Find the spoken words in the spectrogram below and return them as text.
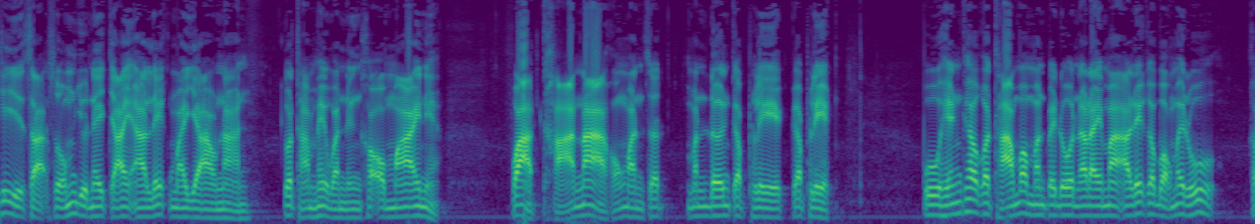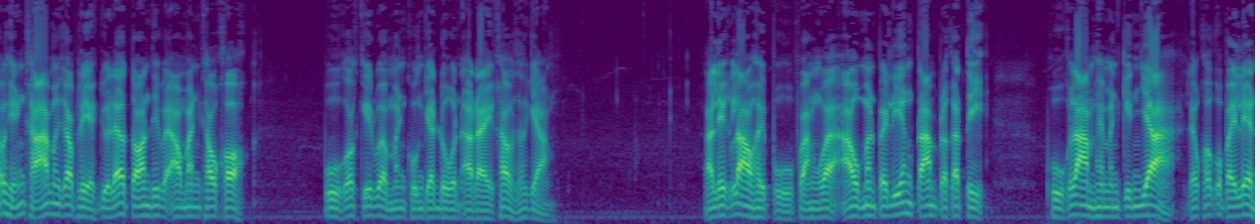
ที่สะสมอยู่ในใจอาเล็กมายาวนาน ก็ทำให้วันหนึ่งเขาเอาไม้เนี่ยฟาดขาหน้าของมันซะมันเดินกระเพลกกระเพลก ปู่เห็นเข้าก็ถามว่ามันไปโดนอะไรมาอาเล็กก็บอกไม่รู้ เขาเห็นขามันกระเพลกอยู่แล้วตอนที่ไปเอามันเข้าคอก ปู่ก็คิดว่ามันคงจะโดนอะไรเข้าสักอย่างอาเล็กเล่าให้ปู่ฟังว่าเอามันไปเลี้ยงตามปกติ ผูกล่ามให้มันกินหญ้า แล้วเขาก็ไปเล่น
